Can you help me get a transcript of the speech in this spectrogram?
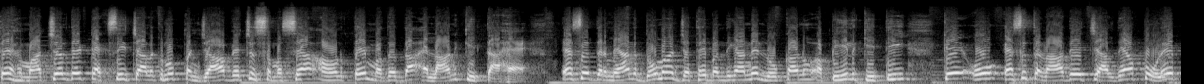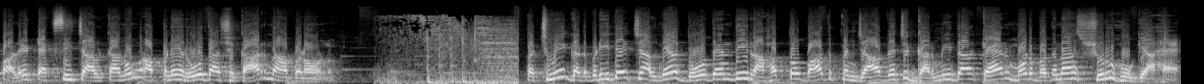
ਤੇ ਹਿਮਾਚਲ ਦੇ ਟੈਕਸੀ ਚਾਲਕ ਨੂੰ ਪੰਜਾਬ ਵਿੱਚ ਸਮੱਸਿਆ ਆਉਣ ਤੇ ਮਦਦ ਦਾ ਐਲਾਨ ਕੀਤਾ ਹੈ। ਇਸ ਦਰਮਿਆਨ ਦੋਵਾਂ ਜਥੇਬੰਦੀਆਂ ਨੇ ਲੋਕਾਂ ਨੂੰ ਅਪੀਲ ਕੀਤੀ ਕਿ ਉਹ ਇਸ ਤਣਾਅ ਦੇ ਚੱਲਦਿਆਂ ਭੋਲੇ ਭਾਲੇ ਟੈਕਸੀ ਚਾਲਕਾਂ ਨੂੰ ਆਪਣੇ ਰੋਹ ਦਾ ਸ਼ਿਕਾਰ ਨਾ ਬਣਾਉਣ। ਪੱਛਮੀ ਗੜਬੜੀ ਦੇ ਚੱਲਦਿਆਂ 2 ਦਿਨ ਦੀ ਰਾਹਤ ਤੋਂ ਬਾਅਦ ਪੰਜਾਬ ਵਿੱਚ ਗਰਮੀ ਦਾ ਕਹਿਰ ਮੁੜ ਵਧਣਾ ਸ਼ੁਰੂ ਹੋ ਗਿਆ ਹੈ।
